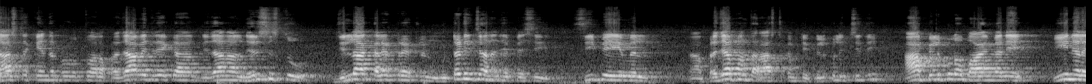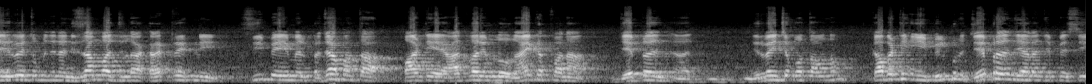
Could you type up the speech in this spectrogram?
రాష్ట్ర కేంద్ర ప్రభుత్వాల ప్రజా వ్యతిరేక విధానాలు నిరసిస్తూ జిల్లా కలెక్టరేట్లను ముట్టడించాలని చెప్పేసి సిపిఐఎంఎల్ ప్రజాపంత రాష్ట్ర కమిటీ పిలుపునిచ్చింది. ఆ పిలుపులో భాగంగానే ఈ నెల ఇరవై తొమ్మిదిన నిజామాబాద్ జిల్లా కలెక్టరేట్ని సిపిఐఎంఎల్ ప్రజాపంత పార్టీ ఆధ్వర్యంలో నాయకత్వాన జయప్ర నిర్వహించబోతా ఉన్నాం. కాబట్టి ఈ పిలుపును జయప్రదం చేయాలని చెప్పేసి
